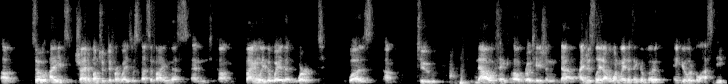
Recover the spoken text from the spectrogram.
Um, So I tried a bunch of different ways of specifying this and um, finally, the way that worked was um, to now think of rotation. Now, I just laid out one way to think of angular velocity.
